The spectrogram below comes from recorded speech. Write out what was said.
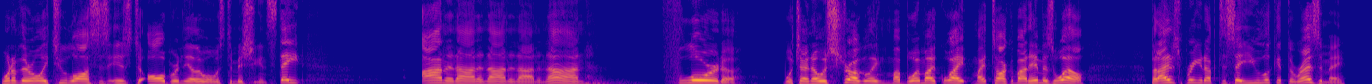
One of their only two losses is to Auburn, the other one was to Michigan State. On and on and on and on and on. Florida, which I know is struggling. My boy Mike White might talk about him as well. But I just bring it up to say you look at the resume,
